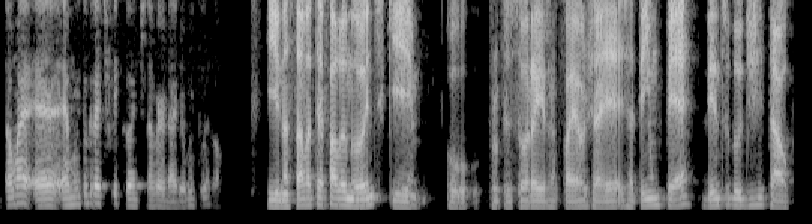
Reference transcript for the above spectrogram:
Então é, é, é, muito gratificante, na verdade, é muito legal. E nós estava até falando antes que o professor aí, Rafael, já, é, já tem um pé dentro do digital.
